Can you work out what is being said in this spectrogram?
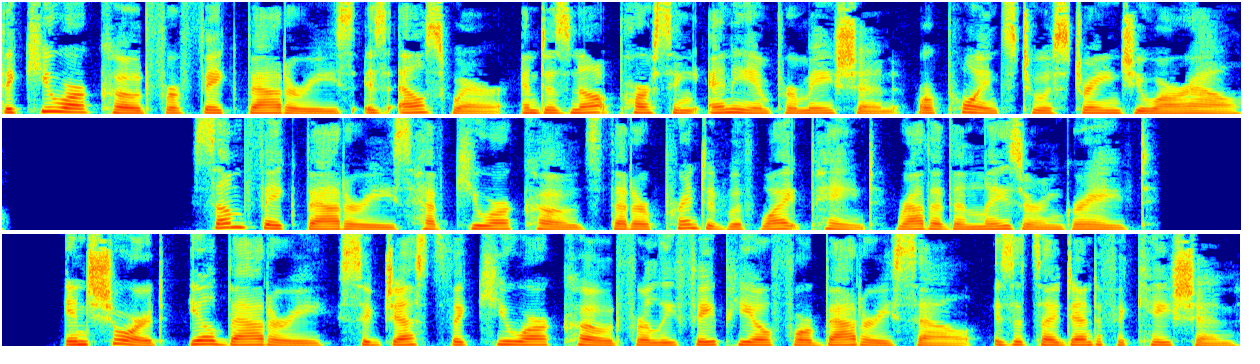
The QR code for fake batteries is elsewhere and does not parsing any information or points to a strange URL. Some fake batteries have QR codes that are printed with white paint rather than laser engraved. In short, EEL Battery suggests the QR code for LiFePO4 battery cell is its identification,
